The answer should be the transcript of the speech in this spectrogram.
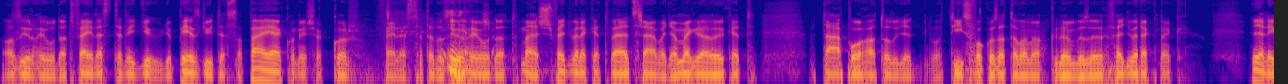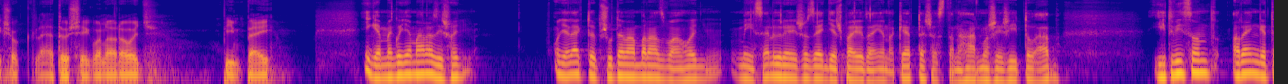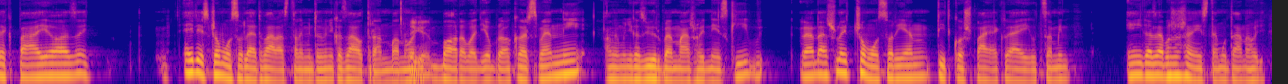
az űrhajódat fejleszteni, ugye pénzt gyűjtesz a pályákon, és akkor fejlesztheted az Igen. űrhajódat, más fegyvereket vehetsz rá, vagy a megrelőket tápolhatod, ugye 10 fokozata van a különböző fegyvereknek. Elég sok lehetőség van arra, hogy pimpelj igen, meg ugye már az is, hogy ugye a legtöbb sutemában az van, hogy mész előre, és az egyes pálya után jön a kettes, aztán a hármas, és így tovább. Itt viszont a rengeteg pálya az egy egyrészt csomószor lehet választani, mint mondjuk az Outrunban, hogy Igen. balra vagy jobbra akarsz menni, ami mondjuk az űrben máshogy néz ki. Ráadásul egy csomószor ilyen titkos pályákra eljutsz, amit én igazából sosem néztem utána, hogy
